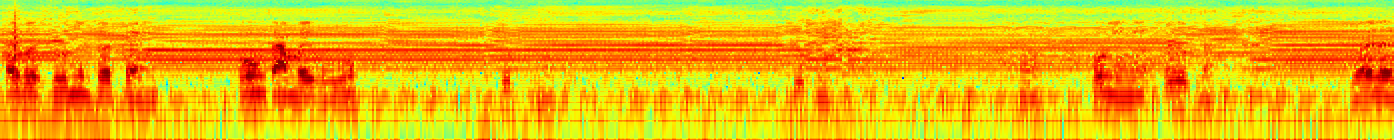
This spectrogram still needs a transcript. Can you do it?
ใช้เบอร์ศูนย์เป็นตัวแต่งโค้งตามใบหูปึ๊บนี่ปึ๊บนี่อ่าโค้งอย่างนี้ปึ๊บนี่สวยเลย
